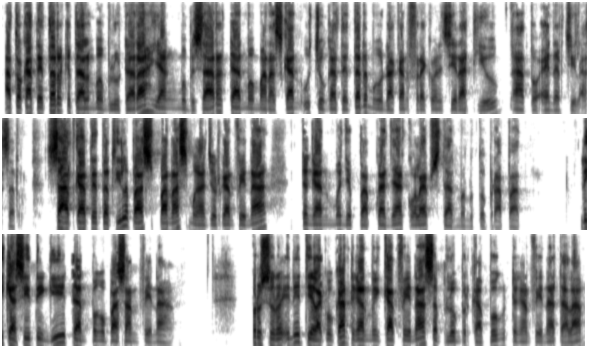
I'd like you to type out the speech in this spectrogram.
atau kateter ke dalam pembuluh darah yang membesar dan memanaskan ujung kateter menggunakan frekuensi radio atau energi laser. Saat kateter dilepas, panas menghancurkan vena dengan menyebabkannya kolaps dan menutup rapat. Ligasi tinggi dan pengupasan vena. Prosedur ini dilakukan dengan mengikat vena sebelum bergabung dengan vena dalam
